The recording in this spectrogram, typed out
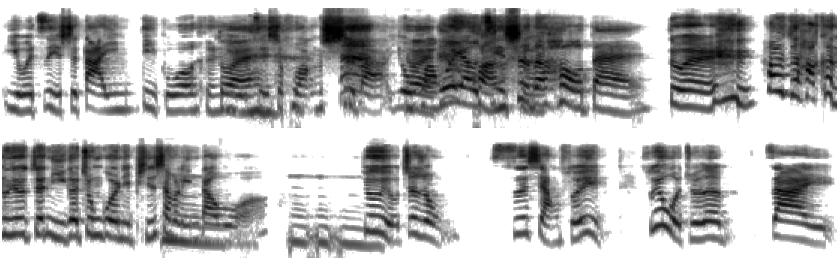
以为自己是大英帝国，可能以为自己是皇室吧，有皇位要皇室的后代，对，他就他可能就觉得你一个中国人，你凭什么领导我？嗯嗯嗯，就有这种思想，所以所以我觉得在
